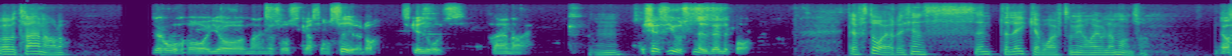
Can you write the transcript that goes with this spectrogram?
Vad var tränare då? Då har jag Magnus Oskarsson Söder, Skurus tränare. Mm. Det känns just nu väldigt bra. Det förstår jag. Det känns inte lika bra eftersom jag har Ola Månsson. Ja.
